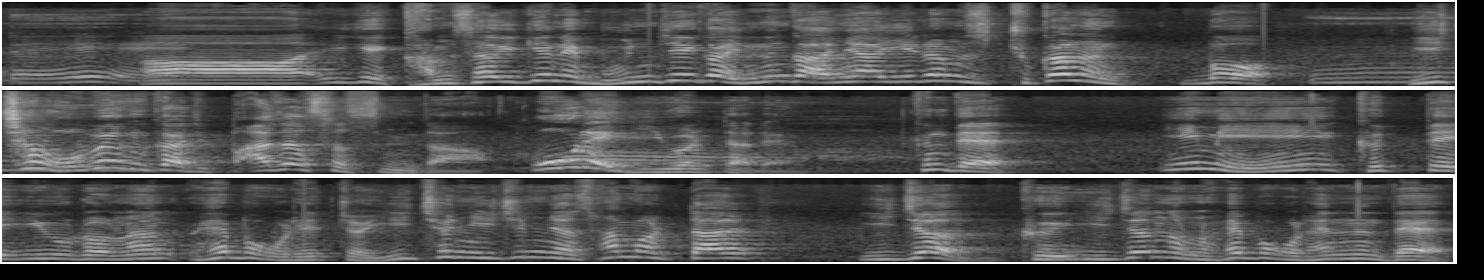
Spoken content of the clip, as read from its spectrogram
네. 아, 이게 감사 의견에 문제가 있는 거 아니야? 이러면서 주가는 뭐 음. 2,500원까지 빠졌었습니다. 올해 2월 달에. 근데 이미 그때 이후로는 회복을 했죠. 2020년 3월 달 이전, 그 음. 이전으로 회복을 했는데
